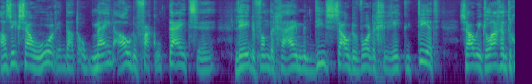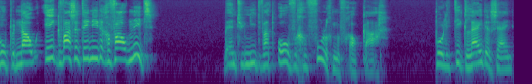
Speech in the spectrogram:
Als ik zou horen dat op mijn oude faculteit leden van de geheime dienst zouden worden gerecruiteerd, zou ik lachend roepen: Nou, ik was het in ieder geval niet. Bent u niet wat overgevoelig, mevrouw Kaag? Politiek leider zijn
